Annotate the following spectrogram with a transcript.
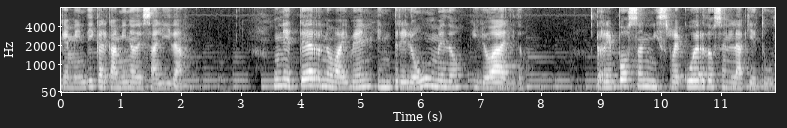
que me indica el camino de salida un eterno vaivén entre lo húmedo y lo árido. Reposan mis recuerdos en la quietud,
